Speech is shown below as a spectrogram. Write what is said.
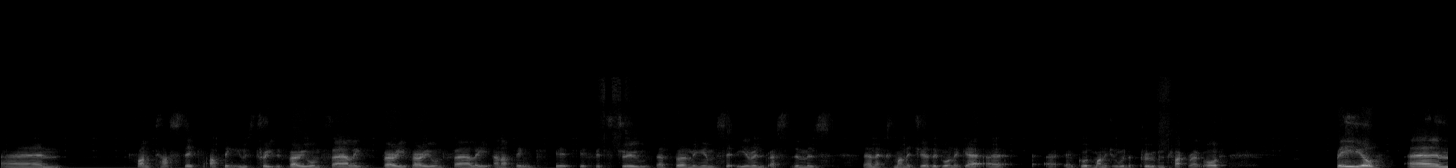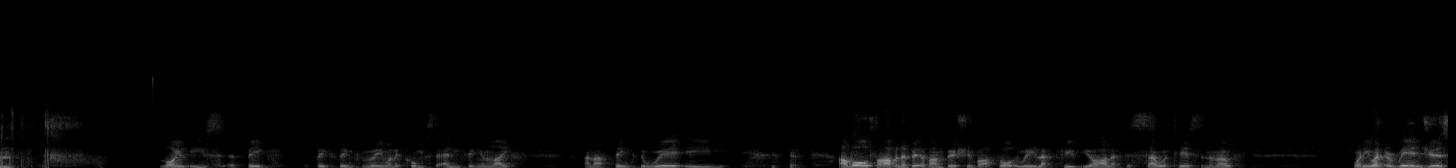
Um, fantastic. I think he was treated very unfairly, very, very unfairly. And I think if, if it's true that Birmingham City are interested in him as their next manager, they're going to get a, a, a good manager with a proven track record. Beale, um, loyalty's a big, big thing for me when it comes to anything in life. And I think the way he I'm also having a bit of ambition, but I thought the way he left QPR left a sour taste in the mouth. When he went to Rangers,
